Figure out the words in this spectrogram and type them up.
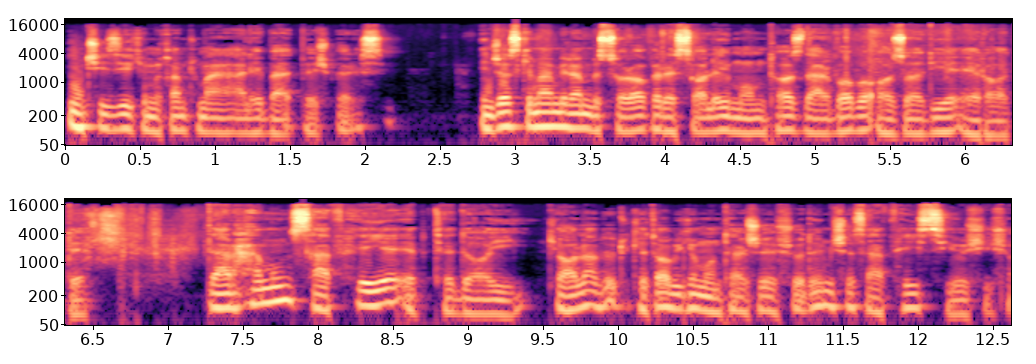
این چیزیه که می‌خوایم تو مرحله بعد بهش برسیم. اینجاست که من میرم به سراغ رساله ممتاز در باب آزادی اراده. در همون صفحه ابتدایی که حالا تو کتابی که منتشر شده میشه صفحه 36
